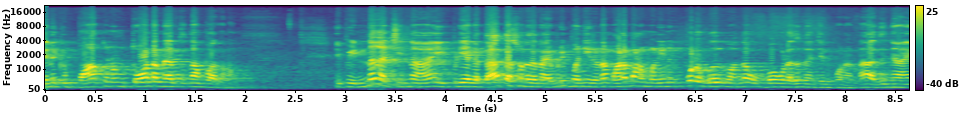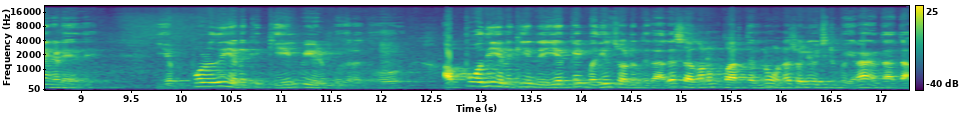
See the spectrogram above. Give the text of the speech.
எனக்கு பார்க்கணும்னு தோன்ற நேரத்தை தான் பார்க்கணும். இப்போ என்ன ஆச்சுன்னா இப்படி எங்கள் தாத்தா சொன்னதை நான் எப்படி பண்ணிடுறேன்னா மனப்பாடம் பண்ணின்னு கூட கோதுக்கு வந்தால் போகக்கூடாதுன்னு நினச்சிட்டு போனேன்னா அது நியாயம் கிடையாது. எப்பொழுது எனக்கு கேள்வி எழுப்புகிறதோ அப்போது எனக்கு இந்த இயற்கை பதில் சொல்கிறதுக்காக சகனம் பார்த்தல்னு ஒன்றை சொல்லி வச்சுட்டு போயிடறான் என் தாத்தா.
